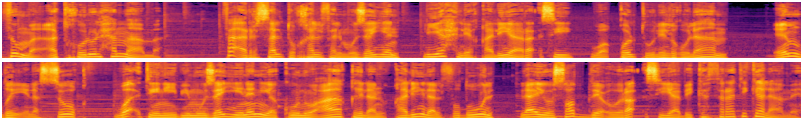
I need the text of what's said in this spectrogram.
ثم أدخل الحمام. فأرسلت خلف المزين ليحلق لي رأسي وقلت للغلام امضي إلى السوق وأتني بمزين يكون عاقلا قليل الفضول لا يصدع رأسي بكثرة كلامه.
